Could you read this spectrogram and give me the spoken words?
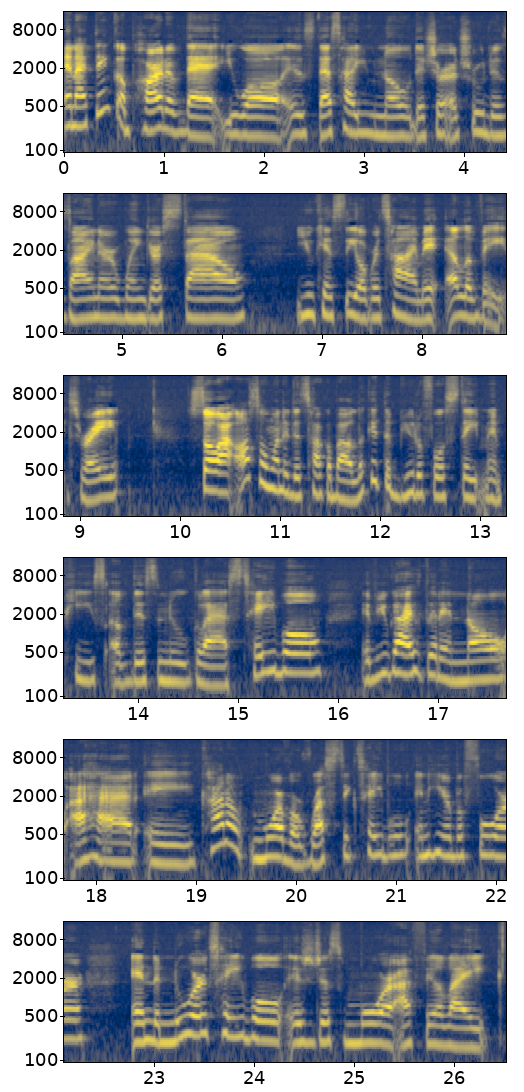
And I think a part of that, you all, is that's how you know that you're a true designer when your style you can see over time it elevates, right? So I also wanted to talk about look at the beautiful statement piece of this new glass table. If you guys didn't know, I had a kind of more of a rustic table in here before and the newer table is just more I feel like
